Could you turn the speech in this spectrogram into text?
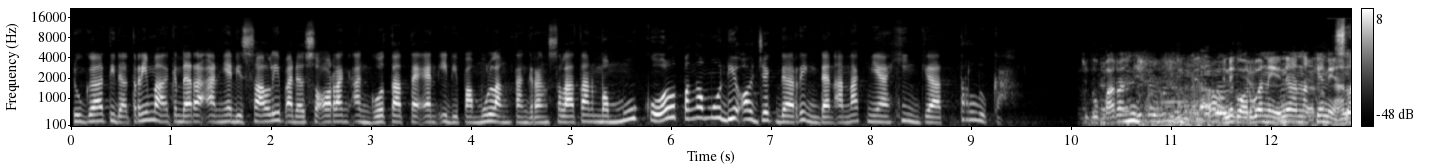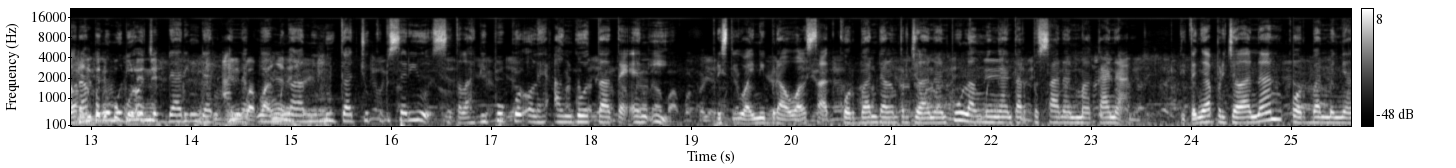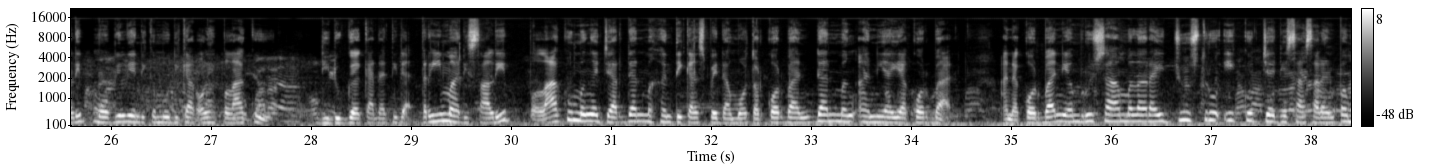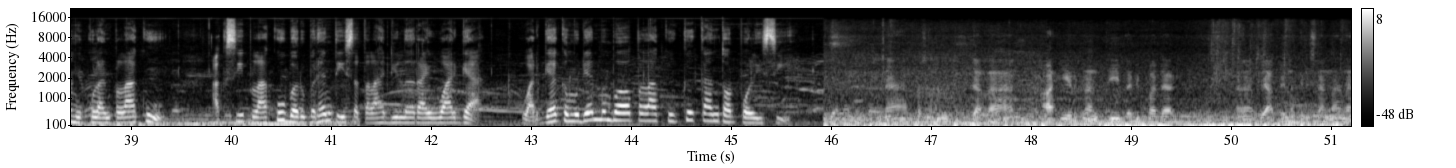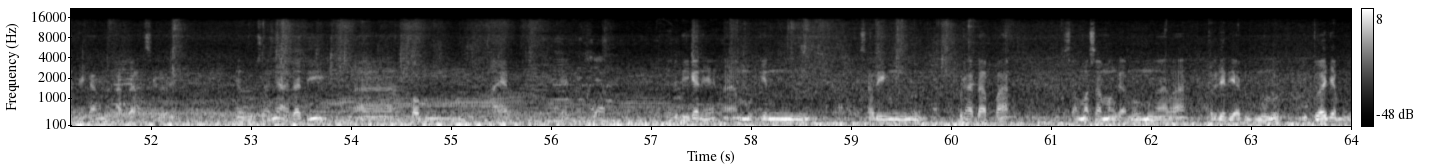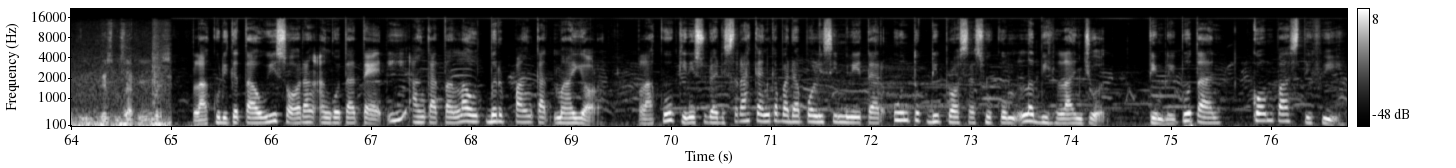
Duga tidak terima kendaraannya disalip ada seorang anggota TNI di Pamulang, Tangerang Selatan memukul pengemudi ojek daring dan anaknya hingga terluka. Cukup parah nih. Ini korban nih, ini anaknya nih. Seorang pengemudi ojek daring dan ini anaknya mengalami nih. luka cukup serius setelah dipukul oleh anggota TNI. Peristiwa ini berawal saat korban dalam perjalanan pulang mengantar pesanan makanan. Di tengah perjalanan, korban menyalip mobil yang dikemudikan oleh pelaku. Diduga karena tidak terima disalib, pelaku mengejar dan menghentikan sepeda motor korban dan menganiaya korban. Anak korban yang berusaha melerai justru ikut jadi sasaran pemukulan pelaku. Aksi pelaku baru berhenti setelah dilerai warga. Warga kemudian membawa pelaku ke kantor polisi. Nah, pas jalan, akhir nanti daripada uh, BAP nanti di sana nanti kan ada hasilnya. Yang urusannya ada di uh, Pom. Kan ya eh, mungkin saling berhadapan sama-sama nggak mau mengalah terjadi adu mulut itu aja garis besarnya. Pelaku diketahui seorang anggota TNI Angkatan Laut berpangkat mayor. Pelaku kini sudah diserahkan kepada polisi militer untuk diproses hukum lebih lanjut. Tim liputan Kompas TV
